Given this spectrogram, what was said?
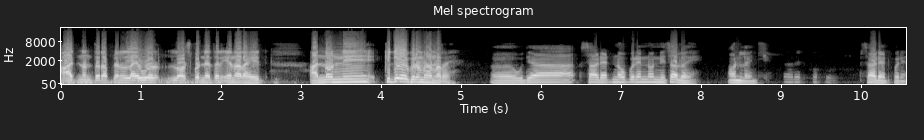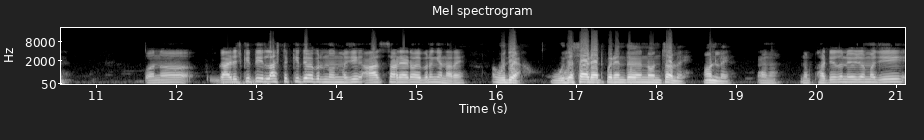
आठ नंतर आपल्याला लाईव्हवर लॉट्स पडण्यात येणार आहेत. आणि नोंदणी किती वेळपर्यंत राहणार आहे? अं, उद्या साडेआठ नऊ पर्यंत नोंदणी चालू आहे ऑनलाईनची साडेआठ पर्यंत पण अं, गाडीची किती लास्ट किती वेळपर्यंत नोंद? म्हणजे आज साडेआठ वाजेपर्यंत घेणार आहे. उद्या. उद्या साडेआठ पर्यंत नोंद चालू आहे ऑनलाईन हो ना. मग फाटीचं नियोजन म्हणजे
